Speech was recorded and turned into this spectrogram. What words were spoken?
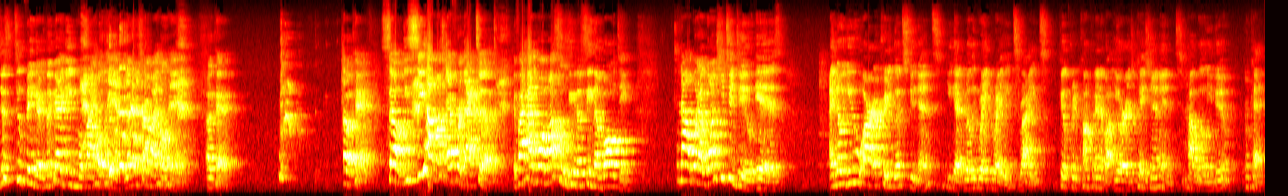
Just two fingers. Maybe I need my whole hand. Let me try my whole hand. Okay. Okay. So you see how much effort that took. If I had more muscles, you would have seen them bulging. Now what I want you to do is, I know you are a pretty good student. You get really great grades, right? Feel pretty confident about your education and how well you do. Okay.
